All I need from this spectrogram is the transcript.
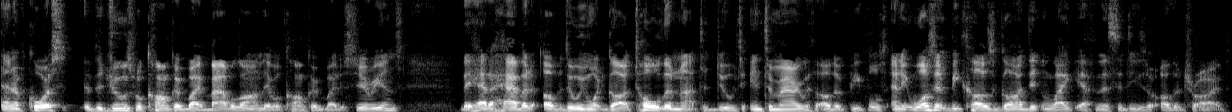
And of course, if the Jews were conquered by Babylon, they were conquered by the Syrians. They had a habit of doing what God told them not to do, to intermarry with other peoples. And it wasn't because God didn't like ethnicities or other tribes.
